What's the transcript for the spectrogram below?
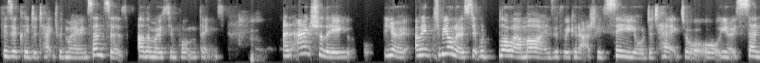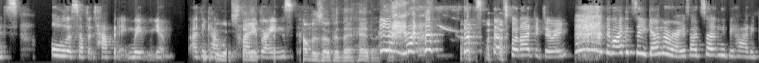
physically detect with my own senses are the most important things. and actually, you know, I mean, to be honest, it would blow our minds if we could actually see or detect or, or you know, sense all the stuff that's happening. We, you know, I think our tiny brains covers over their head. I think. that's, that's what I'd be doing. If I could see gamma rays, I'd certainly be hiding.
